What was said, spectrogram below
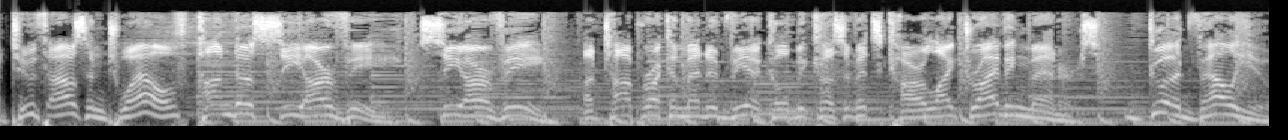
The 2012 Honda CRV. CRV, a top recommended vehicle because of its car like driving manners, good value,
